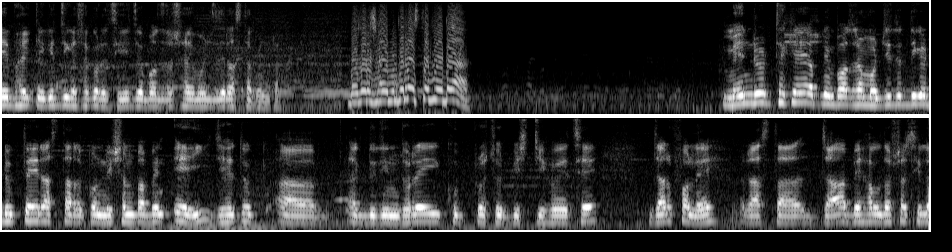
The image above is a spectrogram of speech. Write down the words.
এই ভাইটিকে জিজ্ঞাসা করেছি যে বজরা শাহী মসজিদের রাস্তা কোনটা। বাজার সাহেবের রাস্তা কি এটা মেন রোড থেকে আপনি বজরা মসজিদের দিকে ঢুকতেই রাস্তার কন্ডিশন পাবেন এই যেহেতু এক দুদিন ধরেই খুব প্রচুর বৃষ্টি হয়েছে। যার ফলে রাস্তা যা বেহাল দশা ছিল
